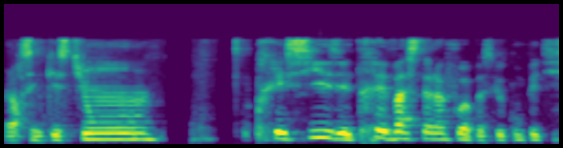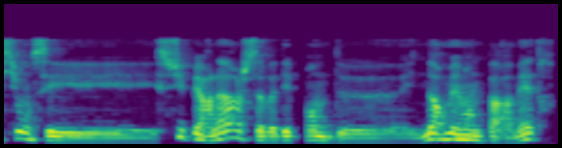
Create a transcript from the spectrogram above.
Alors c'est une question précise et très vaste à la fois parce que compétition c'est super large, ça va dépendre de énormément de paramètres.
